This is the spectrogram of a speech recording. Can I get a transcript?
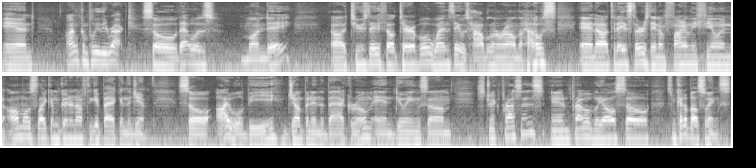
and I'm completely wrecked. So that was Monday. Uh, Tuesday felt terrible. Wednesday was hobbling around the house. And uh, today is Thursday, and I'm finally feeling almost like I'm good enough to get back in the gym. So I will be jumping in the back room and doing some strict presses and probably also some kettlebell swings.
